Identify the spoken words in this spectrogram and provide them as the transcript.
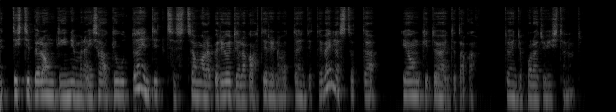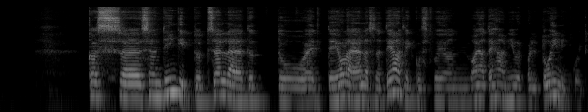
et tihtipeale ongi, inimene ei saagi uut tõendit, sest samale perioodile kahte erinevat tõendit ei väljastata ja ongi tööandja taga, tööandja pole tühistanud. kas äh, see on tingitud selle tõttu, et ei ole jälle seda teadlikkust või on vaja teha niivõrd palju toiminguid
